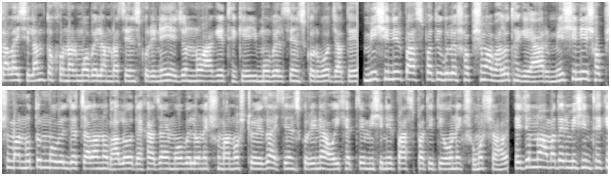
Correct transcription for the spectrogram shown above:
চালাইছিলাম তখন আর মোবাইল আমরা চেঞ্জ করি নেই এই জন্য আগে থেকেই মোবাইল চেঞ্জ করব যাতে মেশিনের পাশপাতিগুলো সবসময় ভালো থাকে। আর মেশিনে সবসময় নতুন মোবাইল দিয়ে চালানো ভালো, দেখা যায় মোবাইল অনেক সময় নষ্ট হয়ে যায়, চেঞ্জ করি না, ওই ক্ষেত্রে মেশিনের পাশপাতিতে অনেক সমস্যা হয়। এই জন্য আমাদের মেশিন থেকে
